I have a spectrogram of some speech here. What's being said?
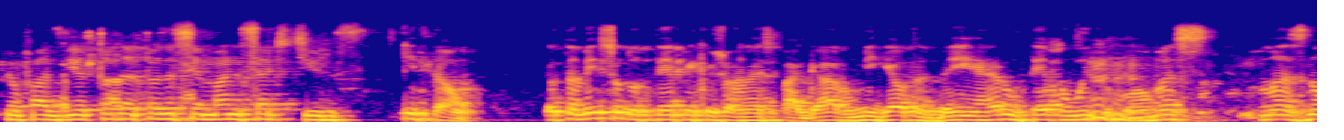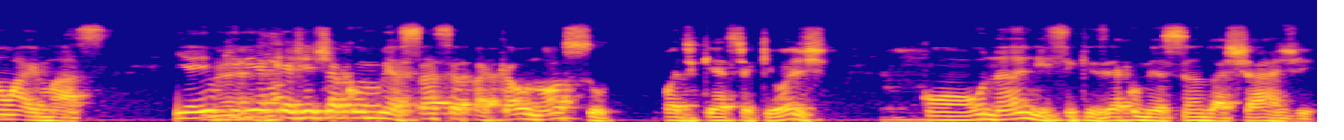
que eu fazia toda, toda semana sete tiras. Então, eu também sou do tempo em que os jornais pagavam, Miguel também, era um tempo muito bom, mas, mas não há mais. E aí eu queria que a gente já começasse a atacar o nosso podcast aqui hoje, com o Nani, se quiser começando a charge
